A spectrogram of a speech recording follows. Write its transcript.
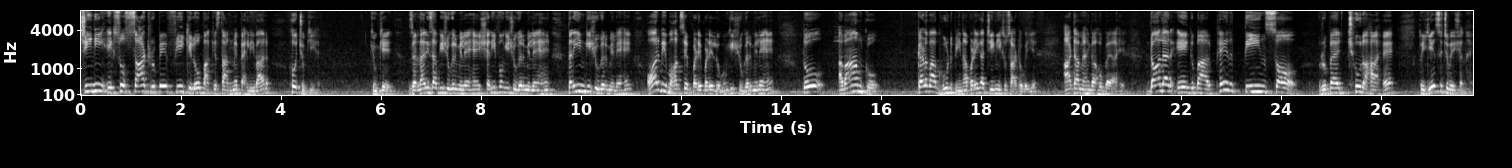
चीनी 160 रुपए फ़ी किलो पाकिस्तान में पहली बार हो चुकी है। क्योंकि जरदारी साहब की शुगर मिले हैं, शरीफों की शुगर मिले हैं, तरीन की शुगर मिले हैं, और भी बहुत से बड़े बड़े लोगों की शुगर मिले हैं। तो आवाम को कड़वा घूट पीना पड़ेगा, चीनी 160 हो गई है। आटा महँगा हो गया है। डॉलर एक बार फिर 300 रुपए छू रहा है तो ये सिचुएशन है।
